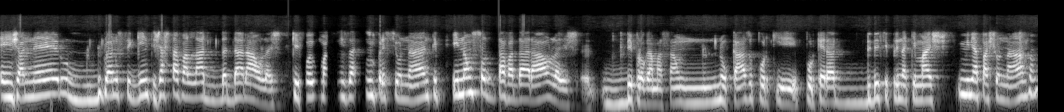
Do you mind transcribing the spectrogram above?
em janeiro do ano seguinte já estava lá a dar aulas, que foi uma coisa impressionante. E não só estava a dar aulas de programação, no caso, porque, porque era a disciplina que mais me apaixonava.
